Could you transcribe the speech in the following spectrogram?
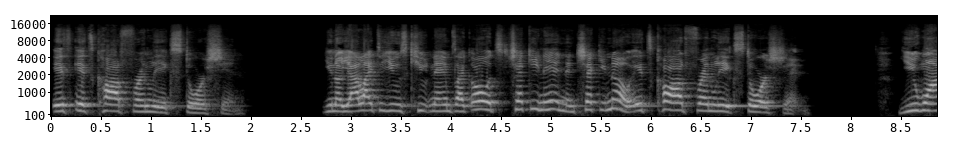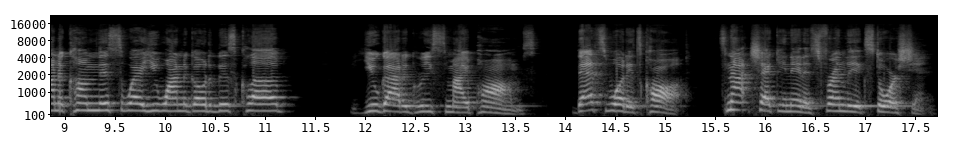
It's it's called friendly extortion. You know, y'all like to use cute names like, oh, it's checking in and checking. No, it's called friendly extortion. You want to come this way? You want to go to this club? You got to grease my palms. That's what it's called. It's not checking in, it's friendly extortion.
